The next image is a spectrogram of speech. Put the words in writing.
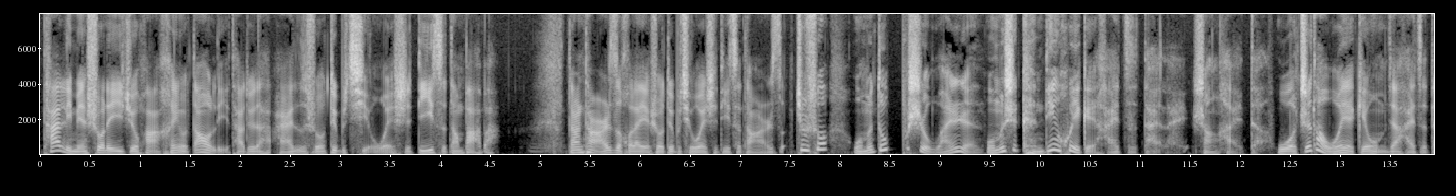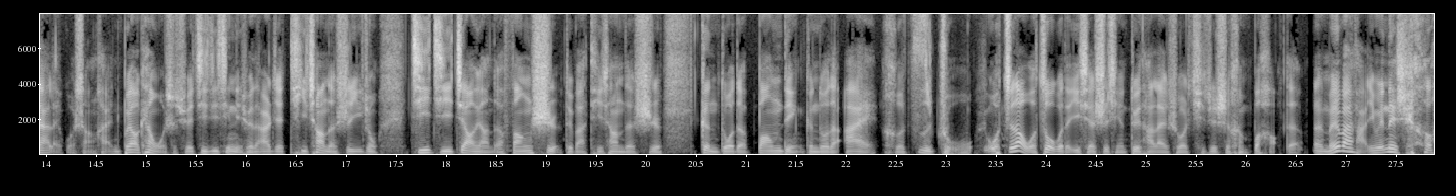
他里面说了一句话很有道理，他对他孩子说：“对不起，我也是第一次当爸爸。”当然，他儿子后来也说：“对不起，我也是第一次当儿子。”就是说，我们都不是完人，我们是肯定会给孩子带来伤害的。我知道，我也给我们家孩子带来过伤害。你不要看我是学积极心理学的，而且提倡的是一种积极教养的方式，对吧？提倡的是更多的 bonding，更多的爱和自主。我知道我做过的一些事情对他来说其实是很不好的。呃，没有办法，因为那时候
